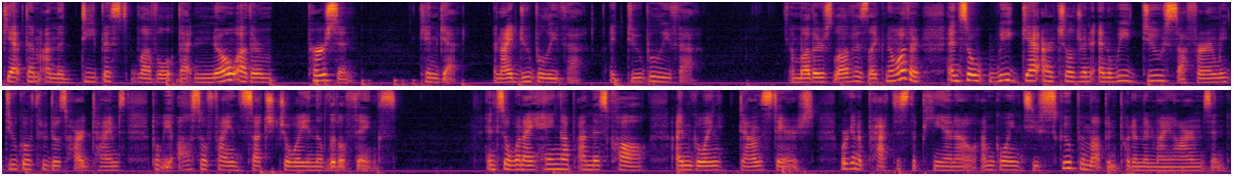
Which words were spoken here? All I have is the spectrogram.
get them on the deepest level that no other person can get. And I do believe that. I do believe that. A mother's love is like no other. And so we get our children and we do suffer and we do go through those hard times, but we also find such joy in the little things. And so when I hang up on this call, I'm going downstairs. We're going to practice the piano. I'm going to scoop him up and put him in my arms, and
